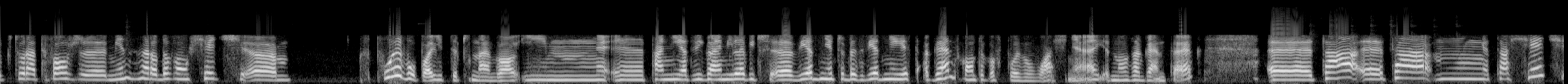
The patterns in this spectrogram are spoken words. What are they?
y, która tworzy międzynarodową sieć wpływu politycznego i mm, y, pani Jadwiga Emilewicz e, wiednie czy bezwiednie jest agentką tego wpływu właśnie, jedną z agentek. E, Ta, ta, mm, ta sieć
